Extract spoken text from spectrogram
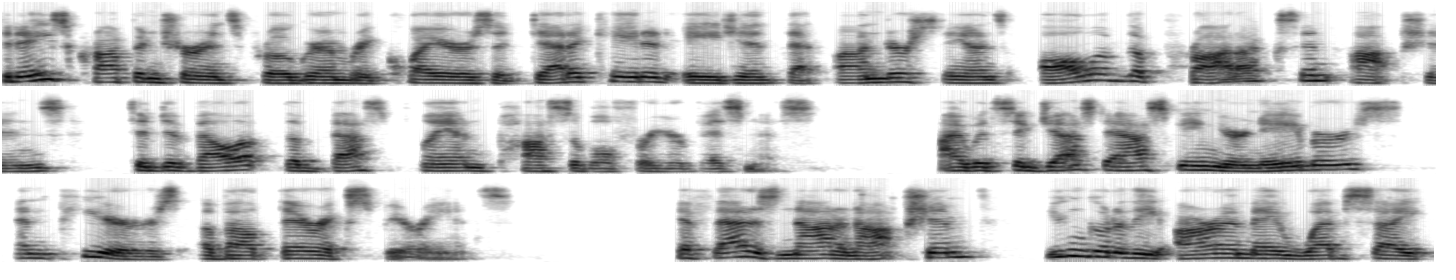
Today's crop insurance program requires a dedicated agent that understands all of the products and options to develop the best plan possible for your business. I would suggest asking your neighbors and peers about their experience. If that is not an option, you can go to the RMA website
